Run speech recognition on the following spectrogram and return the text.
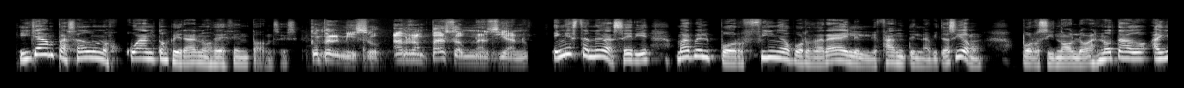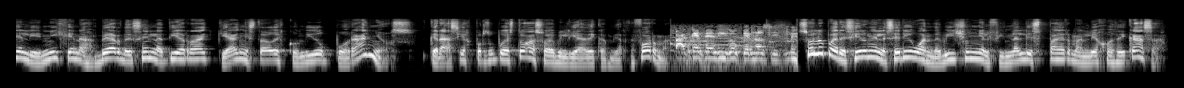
y ya han pasado unos cuantos veranos desde entonces. Con permiso, abran paso a un anciano. En esta nueva serie, Marvel por fin abordará el elefante en la habitación. Por si no lo has notado, hay alienígenas verdes en la Tierra que han estado escondidos por años. Gracias, por supuesto, a su habilidad de cambiar de forma. ¿Para qué te digo que no, Solo aparecieron en la serie WandaVision y el final de Spider-Man lejos de casa.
